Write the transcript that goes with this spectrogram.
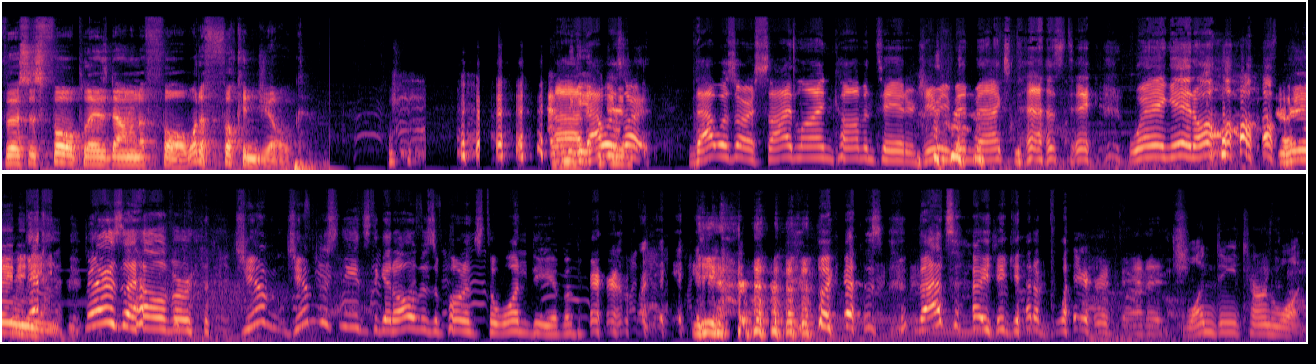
versus four players down on a four. What a fucking joke. Uh, that was our that was our sideline commentator, Jimmy Minmax Mastic, weighing in. Oh, Hey, there's a hell of a Jim. Jim just needs to get all of his opponents to one DM apparently, yeah. because that's how you get a player advantage. one D turn one.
